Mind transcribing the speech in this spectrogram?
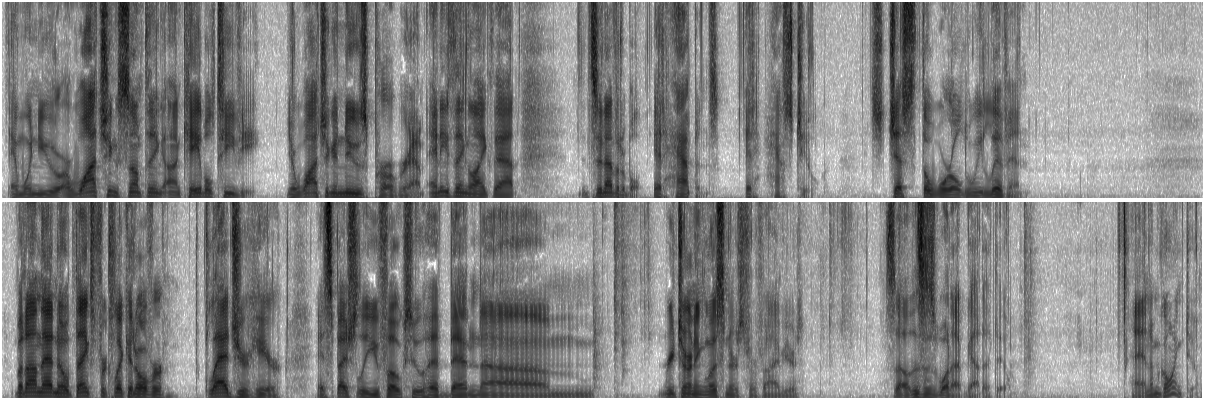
And when you are watching something on cable TV, you're watching a news program, anything like that, it's inevitable. It happens. It has to. It's just the world we live in. But on that note, thanks for clicking over. Glad you're here, especially you folks who have been um, returning listeners for five years. So this is what I've got to do. And I'm going to.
